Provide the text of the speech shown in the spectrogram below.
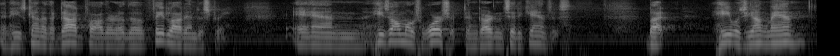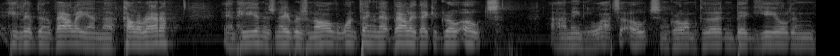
and he's kind of the godfather of the feedlot industry. And he's almost worshipped in Garden City, Kansas. But he was a young man. He lived in a valley in uh, Colorado, and he and his neighbors and all, the one thing in that valley, they could grow oats. I mean, lots of oats and grow them good and big yield and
